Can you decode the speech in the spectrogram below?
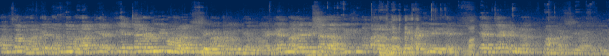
आमचं भाग्य धन्य भाग्य की यांच्याकडूनही महाराज सेवा करून घेऊन आणि माझ्यापेक्षा नाहीये. वा. यांच्याकडनं महाराज सेवा करून.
